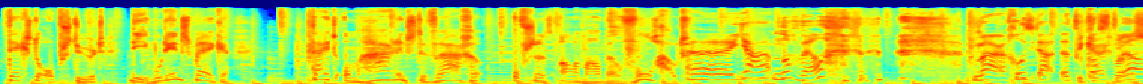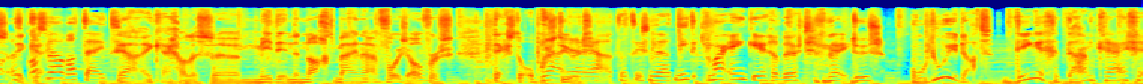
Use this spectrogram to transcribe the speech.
teksten opstuurt die ik moet inspreken. Tijd om haar eens te vragen of ze het allemaal wel volhoudt. Eh, ja, nog wel. maar goed, ja, het Ik kost, wel wel, eens- het kost krijg- wel wat tijd. Ja, ik krijg wel eens eh, midden in de nacht bijna voice-overs teksten Ja, opgestuurd. Ja, ja, dat is inderdaad niet maar één keer gebeurd. Nee. Dus hoe doe je dat? Dingen gedaan krijgen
